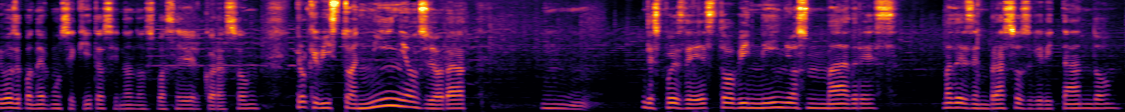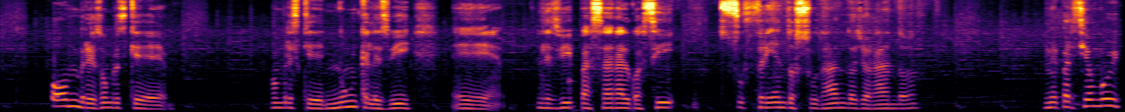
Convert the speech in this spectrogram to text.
Debemos de poner musiquitos si no nos va a salir el corazón. Creo que he visto a niños llorar. Mm, después de esto vi niños, madres, madres en brazos gritando, hombres, hombres que, hombres que nunca les vi, eh, les vi pasar algo así, sufriendo, sudando, llorando. Me pareció muy,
